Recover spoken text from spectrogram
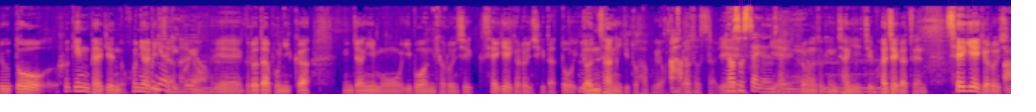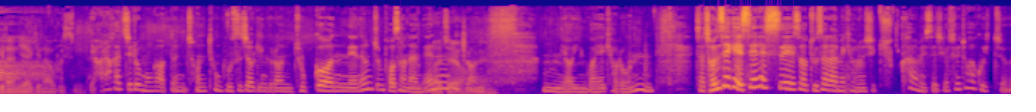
그리고 또 흑인 백인 혼혈이잖아요. 음. 예, 그러다 보니까 굉장히 뭐 이번 결혼식 세계 결혼식이다 또 음. 연상이기도 하고요. 아, 여섯 살. 예. 여섯 살 연상이에요. 예, 그러면서 굉장히 음. 지금 화제가 된 세계 결혼식이라는 아, 이야기 나오고 있습니다. 여러 가지로 뭔가 어떤 전통 보수적인 그런 조건에는 좀 벗어나는 맞아요. 그런 네. 음, 여인과의 결혼. 자, 전 세계 SNS에서 두 사람의 결혼식 축하 메시지가 쇄도하고 있죠.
